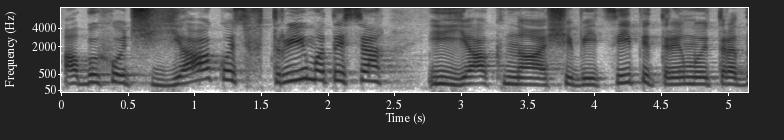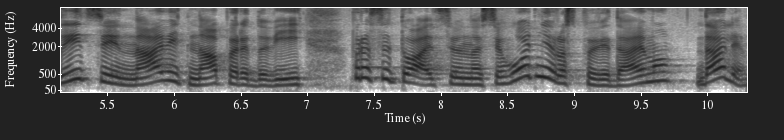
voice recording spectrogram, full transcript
аби хоч якось втриматися? І як наші бійці підтримують традиції навіть на передовій? Про ситуацію на сьогодні розповідаємо далі.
